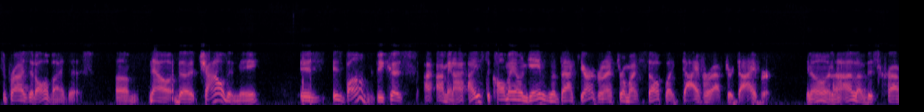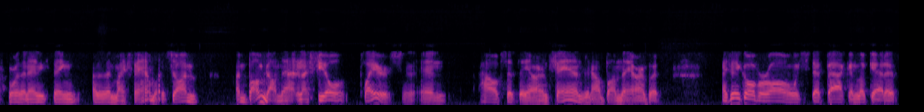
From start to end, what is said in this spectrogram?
surprised at all by this. Um, now the child in me is is bummed because I, I mean I, I used to call my own games in the backyard when I throw myself like diver after diver, you know, and I, I love this craft more than anything other than my family. So I'm I'm bummed on that, and I feel players and, and how upset they are, and fans and how bummed they are. But I think overall, when we step back and look at it,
